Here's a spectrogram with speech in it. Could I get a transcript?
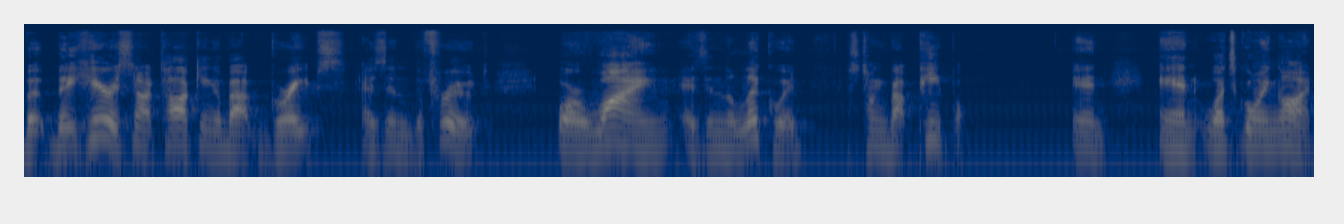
But, but here it's not talking about grapes as in the fruit or wine as in the liquid. It's talking about people and, and what's going on.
